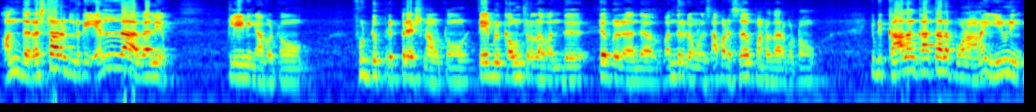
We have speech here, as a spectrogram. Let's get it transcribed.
அந்த ரெஸ்டாரண்ட்டில் இருக்க எல்லா வேலையும் க்ளீனிங் ஆகட்டும் ஃபுட்டு ப்ரிப்பரேஷன் ஆகட்டும் டேபிள் கவுண்டரில் வந்து டேபிள் அந்த வந்திருக்கவங்களுக்கு சாப்பாடு சர்வ் பண்ணுறதா இருக்கட்டும் இப்படி காலம் காலங்காத்தால போனாங்கன்னா ஈவினிங்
